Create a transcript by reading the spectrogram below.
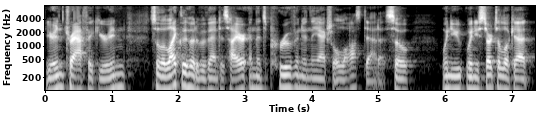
You're in traffic. You're in, so the likelihood of event is higher, and that's proven in the actual loss data. So when you when you start to look at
